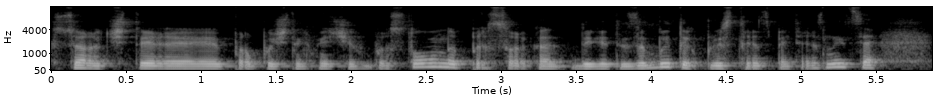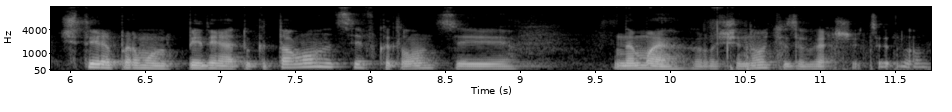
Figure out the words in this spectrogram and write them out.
44 пропущених м'ячів Барселони при 49 забитих, плюс 35 різниця, 4 перемоги підряд у. Каталонці на моїй хорошій ноті завершують сезон.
